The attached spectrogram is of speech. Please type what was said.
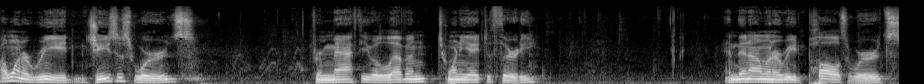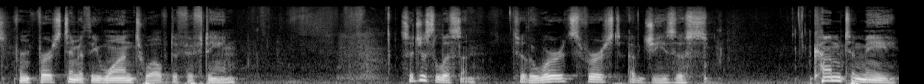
I want to read Jesus' words from Matthew 11, 28 to 30. And then I want to read Paul's words from 1 Timothy 1, 12 to 15. So just listen to the words first of Jesus Come to me,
